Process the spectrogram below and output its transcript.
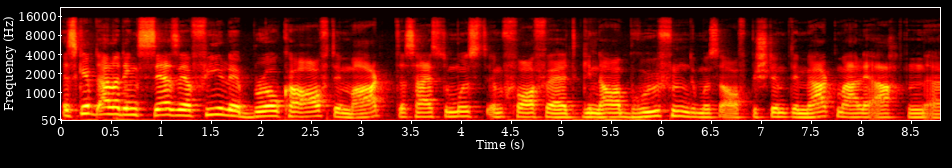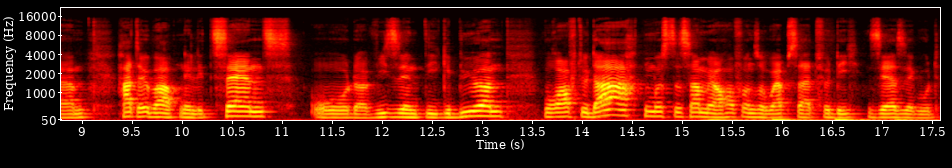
Es gibt allerdings sehr, sehr viele Broker auf dem Markt. Das heißt, du musst im Vorfeld genauer prüfen, du musst auf bestimmte Merkmale achten. Ähm, hat er überhaupt eine Lizenz oder wie sind die Gebühren? Worauf du da achten musst, das haben wir auch auf unserer Website für dich sehr, sehr gut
